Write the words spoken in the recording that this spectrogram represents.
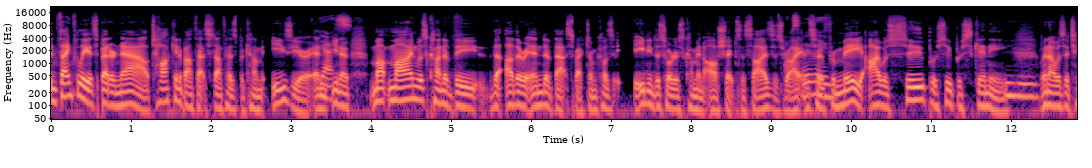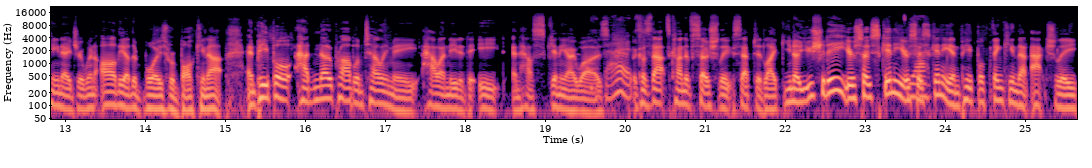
And thankfully, it's better now. Talking about that stuff has become easier, and you know, my, mine was kind of the the other end of that spectrum because eating disorders come in all shapes and sizes, right? And so for me, I was super super skinny when I was a teenager, when all the other boys were bulking up, and people had no problem telling me how I needed to eat and how skinny I was bet. because that's kind of socially accepted. Like, you know, you should eat. You're so skinny. You're so skinny. And people thinking that actually,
